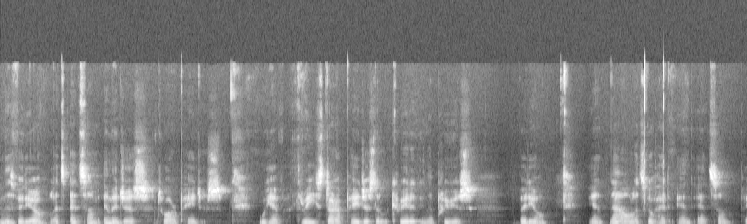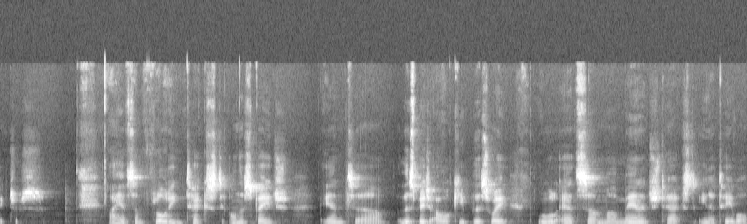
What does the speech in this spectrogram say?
In this video, let's add some images to our pages. We have three startup pages that we created in the previous video. And now let's go ahead and add some pictures. I have some floating text on this page and uh, this page I will keep this way. We will add some uh, managed text in a table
